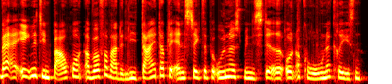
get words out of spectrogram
Hvad er egentlig din baggrund, og hvorfor var det lige dig, der blev ansigtet på Udenrigsministeriet under coronakrisen?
